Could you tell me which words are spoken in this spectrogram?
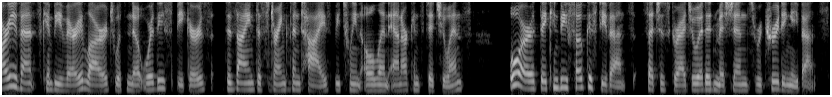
Our events can be very large with noteworthy speakers designed to strengthen ties between Olin and our constituents, or they can be focused events such as graduate admissions recruiting events,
